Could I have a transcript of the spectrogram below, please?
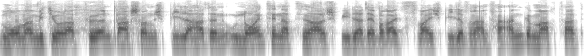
wo man mit Jonas Föhrenbach schon einen Spieler hatte, einen U19-Nationalspieler, der bereits zwei Spiele von Anfang an gemacht hat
